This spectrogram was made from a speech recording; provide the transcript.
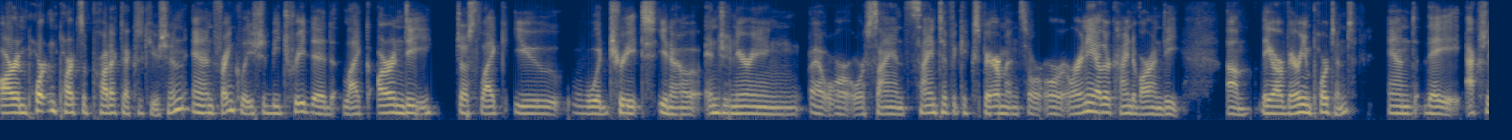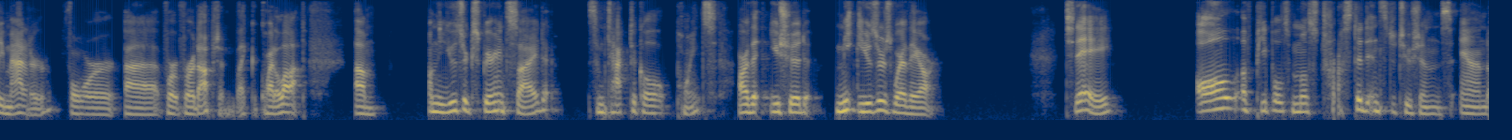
are important parts of product execution and frankly should be treated like r&d just like you would treat you know engineering uh, or, or science scientific experiments or, or, or any other kind of r&d um, they are very important and they actually matter for uh, for for adoption like quite a lot. Um, on the user experience side some tactical points are that you should meet users where they are. Today all of people's most trusted institutions and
